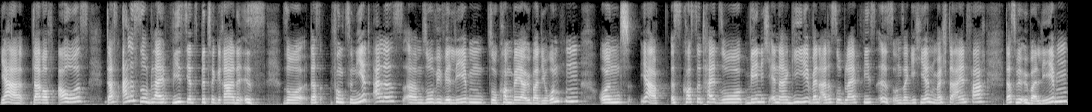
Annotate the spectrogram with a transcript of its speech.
ja darauf aus, dass alles so bleibt, wie es jetzt bitte gerade ist. So, das funktioniert alles, ähm, so wie wir leben, so kommen wir ja über die Runden. Und ja, es kostet halt so wenig Energie, wenn alles so bleibt, wie es ist. Unser Gehirn möchte einfach, dass wir überleben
